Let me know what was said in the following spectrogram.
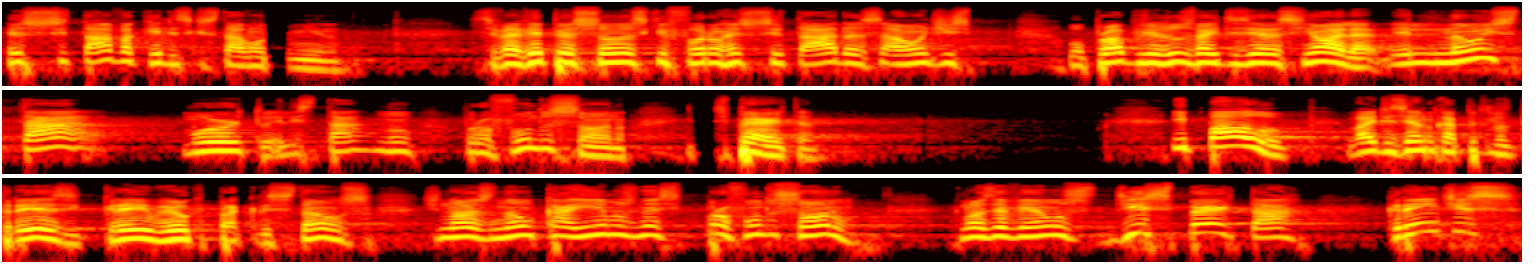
ressuscitava aqueles que estavam dormindo. Você vai ver pessoas que foram ressuscitadas aonde o próprio Jesus vai dizer assim: olha, ele não está morto, ele está no profundo sono. Desperta. E Paulo vai dizer no capítulo 13, creio eu que para cristãos, que nós não caímos nesse profundo sono, que nós devemos despertar. Crentes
